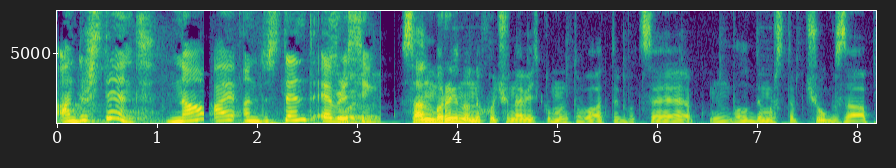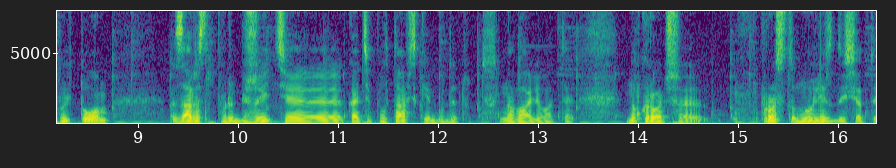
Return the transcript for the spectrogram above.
Understand. Now I understand everything. Сан Марино не хочу навіть коментувати, бо це Володимир Стапчук за пультом. Зараз прибіжить е, Катя Полтавська і буде тут навалювати. Ну, коротше, просто 0 із 10.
